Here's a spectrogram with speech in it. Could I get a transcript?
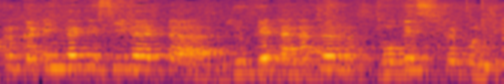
After cutting that, you see that uh, you get another Mobius strip only.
